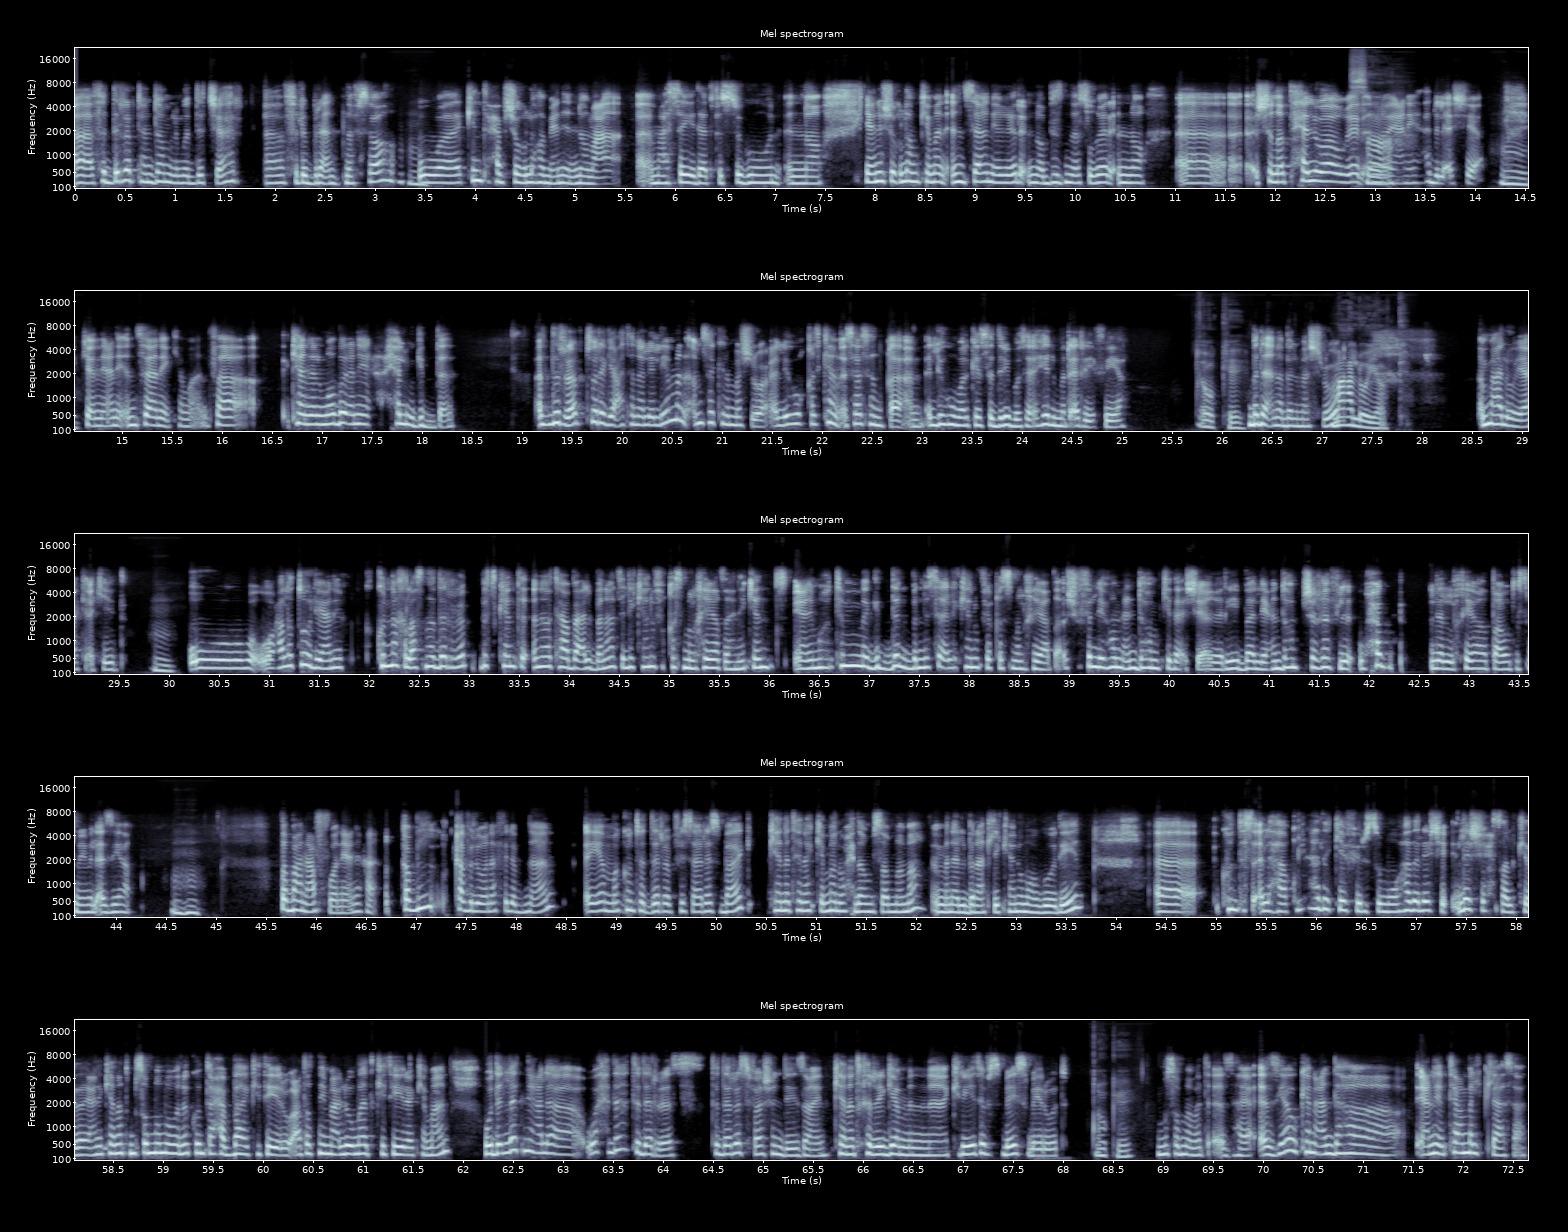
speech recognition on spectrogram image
آه، فتدربت عندهم لمدة شهر آه، في ال brand نفسه. وكنت أحب شغلهم يعني إنه مع مع السيدات في السجون إنه يعني شغلهم كمان إنساني غير إنه business وغير إنه آه، شنط حلوة وغير صح. إنه يعني هذه الأشياء. كان يعني إنساني كمان. فكان الموضوع يعني حلو جدا. اتدربت ورجعت أنا لليمن أمسك المشروع اللي هو قد كان أساسا قائم اللي هو مركز تدريب وتأهيل المرأة الريفية. okay. بدأنا بالمشروع. مع لوياك. مع لوياك أكيد. و... وعلى طول يعني كنا خلاص ندرب بس كنت أنا أتابع البنات اللي كانوا في قسم الخياطة. يعني كنت يعني مهتمة جدا بالنساء اللي كانوا في قسم الخياطة. أشوف اللي هم عندهم كذا أشياء غريبة اللي عندهم شغف وحب للخياطة وتصميم الأزياء. طبعا عفوا يعني قبل قبل وأنا في لبنان أيام ما كنت أتدرب في Sarah's Bag كانت هناك كمان واحدة مصممة من البنات اللي كانوا موجودين. آه كنت أسألها قل هذا كيف يرسموه؟ هذا ليش ليش يحصل كذا؟ يعني كانت مصممة وأنا كنت أحبها كثير وأعطتني معلومات كثيرة كمان. ودلتني على واحدة تدرس تدرس fashion design كانت خريجة من Creative Space Beirut. okay. مصممة أزياء أزياء وكان عندها يعني تعمل كلاسات.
